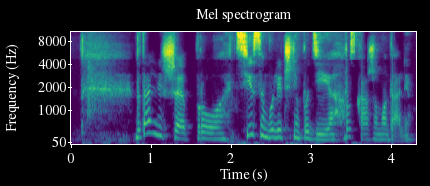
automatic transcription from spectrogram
Детальніше про ці символічні події розкажемо далі.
